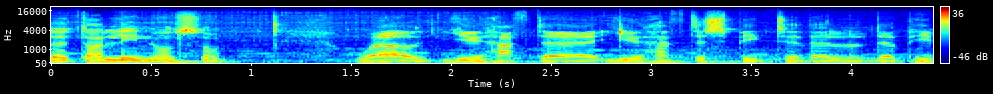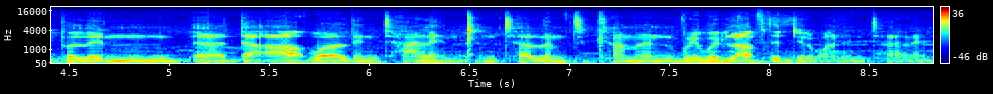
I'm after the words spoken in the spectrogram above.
uh, Tallinn also? Well, you have to you have to speak to the the people in uh, the art world in Tallinn and tell them to come and we would love to do one in Tallinn.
